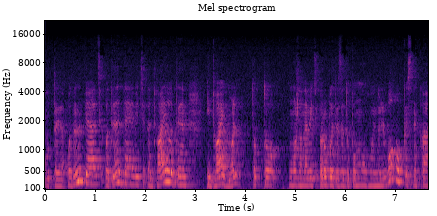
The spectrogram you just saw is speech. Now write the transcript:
бути 1,5, 1,9, 2,1 і 2,0. Тобто можна навіть робити за допомогою нульового окисника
